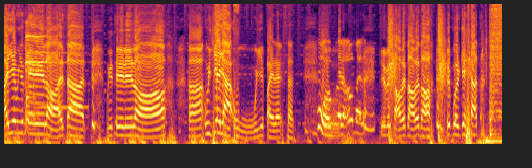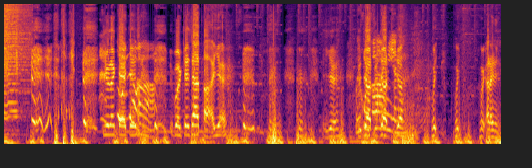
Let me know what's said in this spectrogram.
ไอ้เหี้ยมึงจะเทเลยเหรอไอ้สัตว์มึงจะเทเลยเหรอฮะอุ้ยเหี้ยอย่าโอ้โหเหี้ยไปแล้วไอ้สัตว์โหัวไปแล้วไปแล้วเหี้ยไปต่อไปต่อไปต่อไปปวดเกชาต่ออยู่รังแกเกชาไปปวดเกชาต่อไอ้เหี้ยไอ้เหี้ยสุดยอดสุดยอดสุดยอดเฮ้ยเฮ้ยเฮ้ยอะไรเนี่ย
